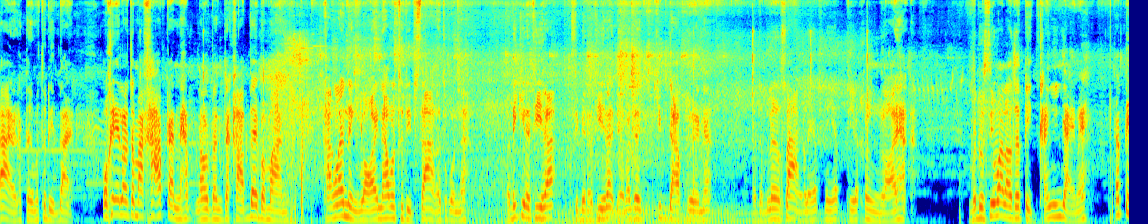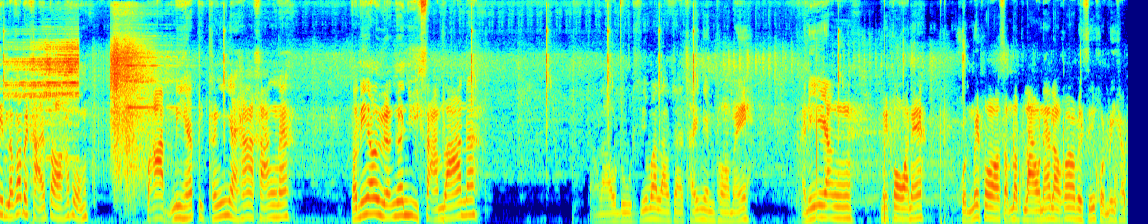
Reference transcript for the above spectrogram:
ได้แล้วก็เติมวัตถุดิบได้ โอเคเราจะมาคราฟกันนะครับเราจะคราฟได้ประมาณครั้งละหนึ่งร้อยนะวัตถุดิบสร้างนะทุกคนนะตอนนี้กี่นาทีละสิบเอ็ดนาทีล้วเดี๋ยวมันจะคลิปยาวเกินนะเราจะเริ่มสร้างกันเลยครับนี่ครับทีละครึ่งร้อยฮะมาดูซิว่าเราจะติดครั้งยิ่งใหญ่ไหมถ้าติดเราก็ไปขายต่อครับผมปาบนี่ฮะติดครั้งยิ่งใหญ่ห้าครั้งนะ ตอนนี้เราเหลือเงินอยู่อีกสามล้านนะ ดี๋ยวเราดูซิว่าเราจะใช้เงินพอไหม อันนี้ยังไม่พอนะ ขนไม่พอสำหรับเรานะ เราก็ไปซื้อขนไปอีกครับ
